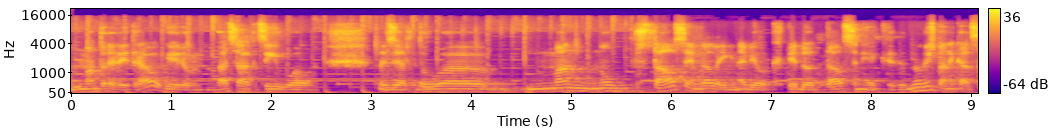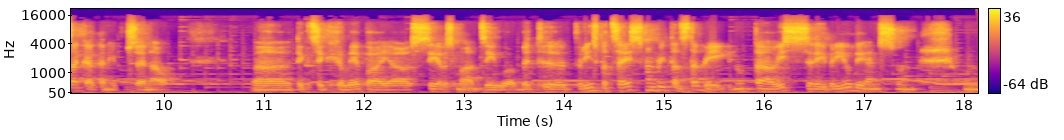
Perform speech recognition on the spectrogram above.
un man tur arī draugi ir un vecāki dzīvo. Līdz ar to man nu, stāvsiem galīgi nevilka, piedod, tālsinieki. Nu, vispār nekāda sakāta tajā pusē nav. Tik cik liepājā sievas māte dzīvo. Bet, principā, ceļš man bija tāds dabīgs. Nu, tā viss arī brīvdienas un, un,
